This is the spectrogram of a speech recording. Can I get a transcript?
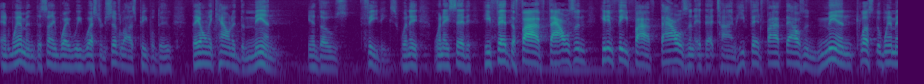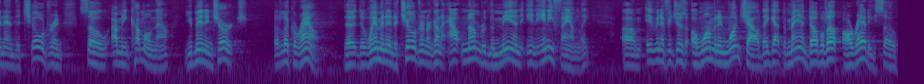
and women the same way we Western civilized people do. They only counted the men in those feedings. When they, when they said he fed the 5,000, he didn't feed 5,000 at that time. He fed 5,000 men plus the women and the children. So, I mean, come on now. You've been in church. But look around. The, the women and the children are going to outnumber the men in any family. Um, even if it's just a woman and one child, they got the man doubled up already. So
